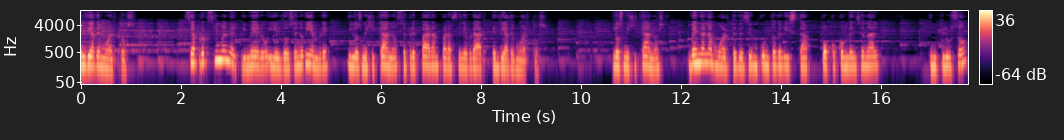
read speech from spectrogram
El Día de Muertos. Se aproximan el primero y el 2 de noviembre y los mexicanos se preparan para celebrar el Día de Muertos. Los mexicanos ven a la muerte desde un punto de vista poco convencional, incluso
